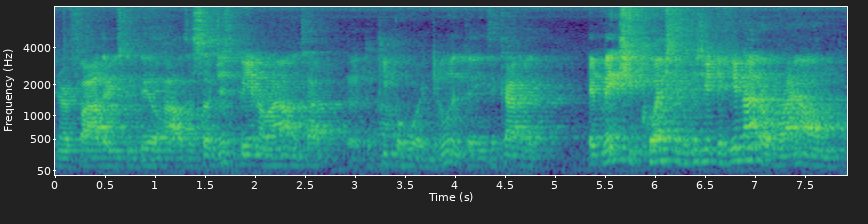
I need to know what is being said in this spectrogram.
and her father used to build houses. So just being around the type the, the people who are doing things, it kind of it makes you question because you, if you're not around,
